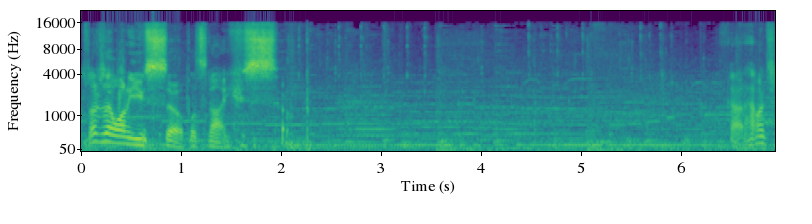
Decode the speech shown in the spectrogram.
As much as I want to use soap, let's not use soap. God, how much...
